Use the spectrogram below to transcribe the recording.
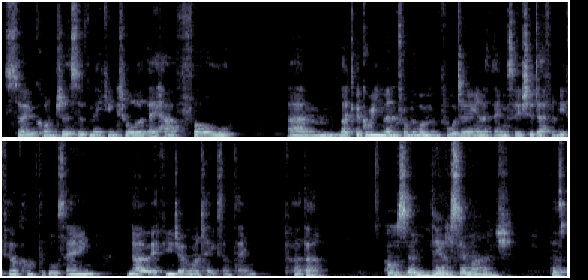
so conscious of making sure that they have full um, like agreement from the woman before doing anything so you should definitely feel comfortable saying no if you don't want to take something further. Awesome. Thank yeah. you so much. That's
